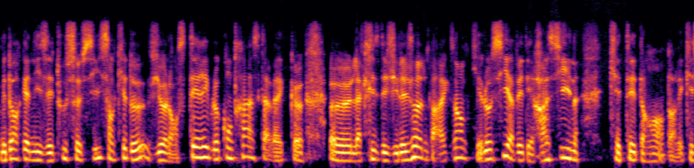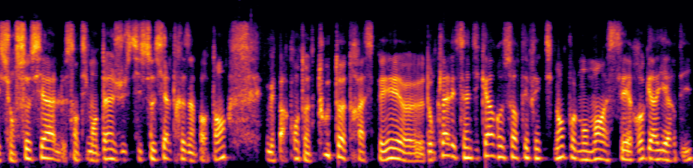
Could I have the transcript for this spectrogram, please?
mais d'organiser tout ceci sans qu'il y ait de violence. Terrible contraste avec euh, la crise des Gilets jaunes, par exemple, qui elle aussi avait des racines qui étaient dans dans, les questions sociales, le sentiment d'injustice sociale très important, mais par contre un tout autre aspect. Euh, donc là, les syndicats ressortent effectivement pour le moment assez regaillardis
